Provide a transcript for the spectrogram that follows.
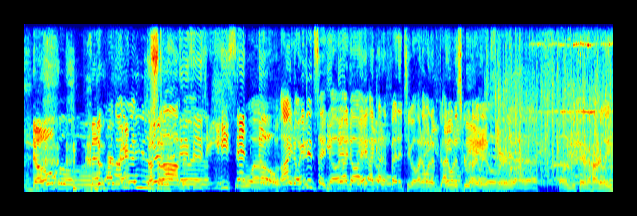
No. That's Stop, a, man. He said no. I know he did say He no. did I know. say I, I kind of fed it to him. I don't want to. I don't want to screw Harley answer. over. Yeah, yeah. That wouldn't be fair to Harley.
